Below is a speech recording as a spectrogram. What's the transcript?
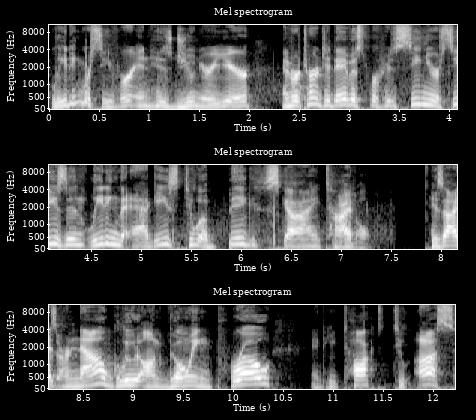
leading receiver in his junior year and returned to Davis for his senior season, leading the Aggies to a Big Sky title. His eyes are now glued on going pro, and he talked to us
